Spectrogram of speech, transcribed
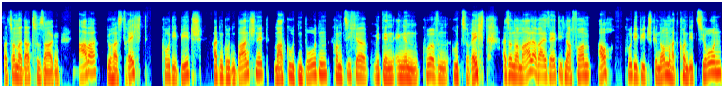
Was soll man dazu sagen? Aber du hast recht, Cody Beach hat einen guten Bahnschnitt, mag guten Boden, kommt sicher mit den engen Kurven gut zurecht. Also normalerweise hätte ich nach Form auch Cody Beach genommen, hat Kondition,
